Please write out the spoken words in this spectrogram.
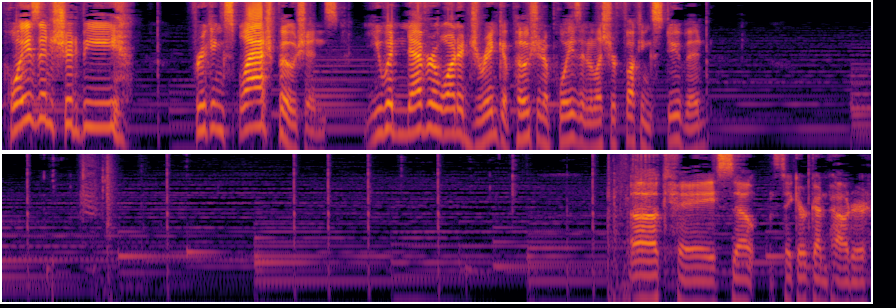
Poison should be freaking splash potions. You would never want to drink a potion of poison unless you're fucking stupid. Okay, so let's take our gunpowder.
